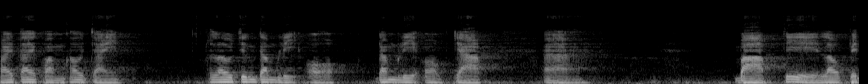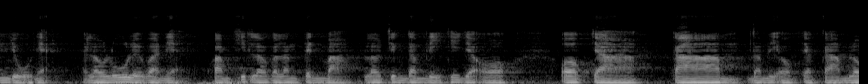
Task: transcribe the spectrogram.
ภายใต้ความเข้าใจ เราจึงดำริออกดำริออกจากาบาปที่เราเป็นอยู่เนี่ย เรารู้เลยว่าเนี่ย ความคิดเรากำลังเป็นบาป เราจึงดำริที่จะออกออกจากกามดำริออกจากกาม เรา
